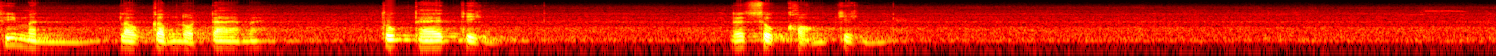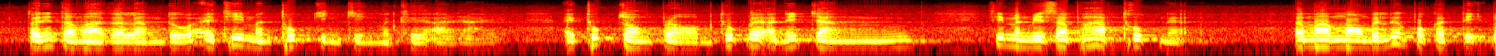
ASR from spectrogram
ที่มันเรากำหนดได้ไหมทุกแท้จริง และสุขของจริง ตอนนี้ตามากำลังดูไอ้ที่มันทุกข์จริง ๆ มันคืออะไร ไอ้ทุกข์จอมปลอม ทุกข์ด้วยอนิจจังที่มันมีสภาพทุกข์เนี่ยตามามองเป็นเรื่องปกติไป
